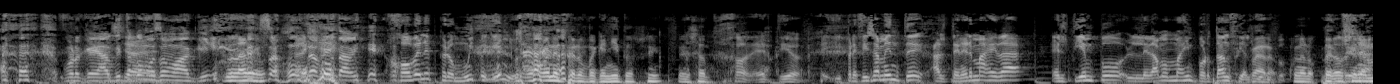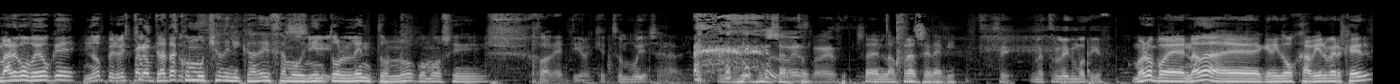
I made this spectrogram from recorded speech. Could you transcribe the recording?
porque has visto sea, cómo somos aquí. Claro. somos una puta mierda. Jóvenes pero muy pequeños. Jóvenes pero pequeñitos, sí, exacto. Joder, tío. Y precisamente al tener más edad, el tiempo le damos más importancia al Claro, tiempo. Claro, pero sin embargo veo que No, pero esto... tratas con mucha delicadeza, movimientos lentos, ¿no? Como si... Joder, tío, es que esto es muy desagradable. lo es, lo es. O sea, en la frase de aquí. Sí, nuestro leitmotiv. Bueno, pues nada, eh, querido Javier Berger,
